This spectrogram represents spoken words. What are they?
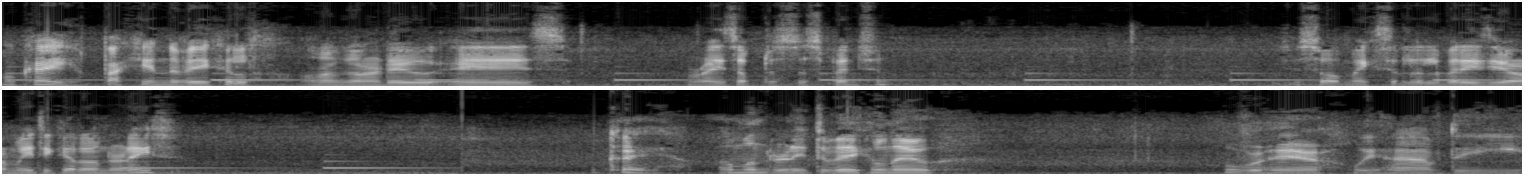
okay back in the vehicle. What I'm going to do is raise up the suspension. Just so it makes it a little bit easier on me to get underneath. Okay I'm underneath the vehicle now. Over here we have the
